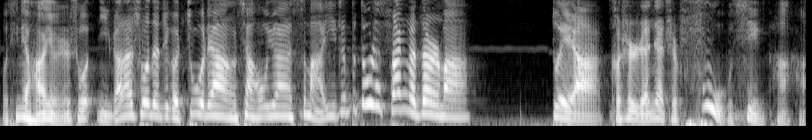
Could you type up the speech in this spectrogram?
我听见好像有人说，你刚才说的这个诸葛亮、夏侯渊、司马懿，这不都是三个字吗？对呀，可是人家是复姓哈哈，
